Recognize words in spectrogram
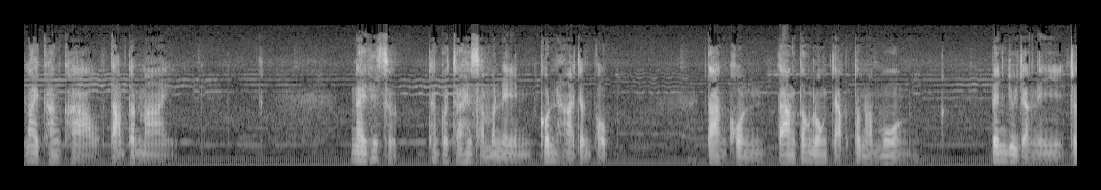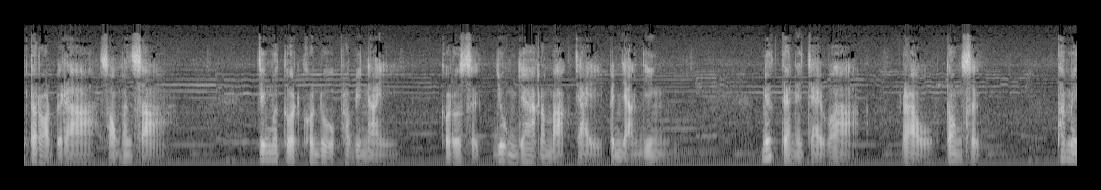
ไล่ค้างข่าวตามต้นไม้ ในที่สุดท่านก็ใช้ให้สัมมเนนค้นหาจนพบ ต่างคนต่างต้องลงจากต้นมะม่วง เป็นอยู่อย่างนี้จนตลอดเวลาสองพรรษา จึงมาตรวจคนดูพระวินัย ก็รู้สึกยุ่งยากลำบากใจเป็นอย่างยิ่ง นึกแต่ในใจว่าเราต้องศึก ถ้าไม่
